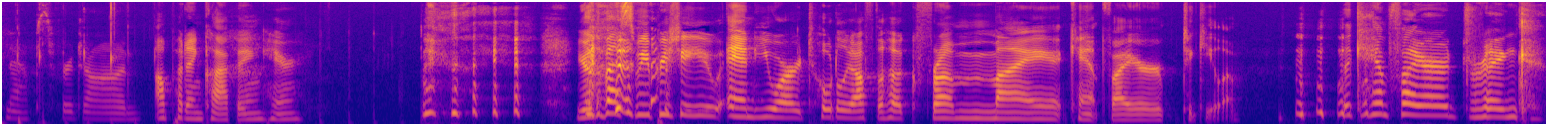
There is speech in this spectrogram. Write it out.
snaps for John. I'll put in clapping here. You're the best. We appreciate you. And you are totally off the hook from my campfire tequila. The campfire drink.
